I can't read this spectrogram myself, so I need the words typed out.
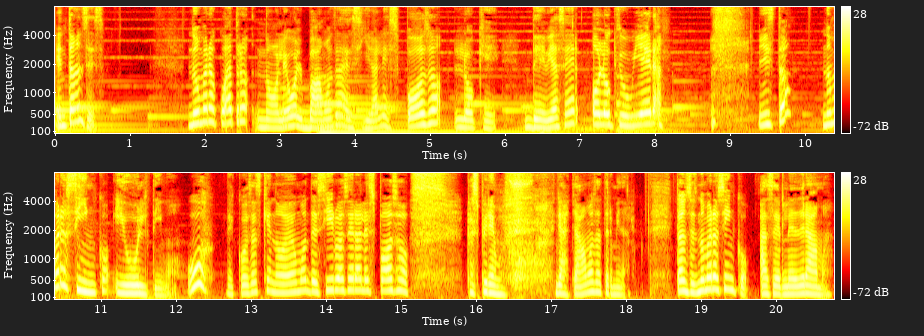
Entonces, Número cuatro, no le volvamos a decir al esposo lo que debe hacer o lo que hubiera. ¿Listo? Número cinco y último. Uh, de cosas que no debemos decir o hacer al esposo. Respiremos. ya, ya vamos a terminar. Entonces, número cinco, hacerle drama.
